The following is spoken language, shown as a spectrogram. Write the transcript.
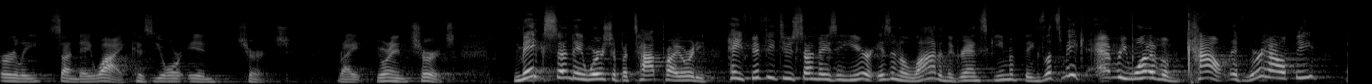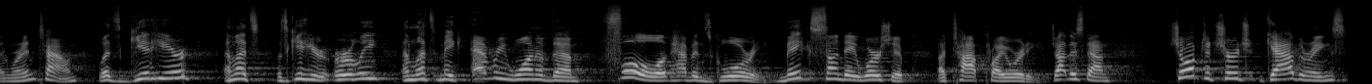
early Sunday. Why? Because you're in church, right? You're in church. Make Sunday worship a top priority. Hey, 52 Sundays a year isn't a lot in the grand scheme of things. Let's make every one of them count. If we're healthy and we're in town, let's get here and let's, let's get here early and let's make every one of them full of heaven's glory. Make Sunday worship a top priority. Jot this down. Show up to church gatherings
